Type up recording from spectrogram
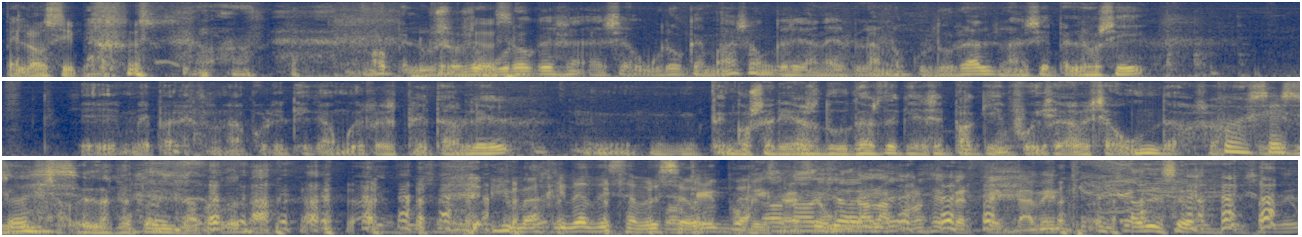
Pelosi. No, Peluso seguro que seguro que más, aunque sea en el plano cultural. Nancy Pelosi, que me parece una política muy respetable, tengo serias dudas de que sepa quién fue Isabel II. O sea, Pues eso es. Isabel la Católica. ¿Quién fue Isabel II? Imagínate Isabel Porque, II. porque No, Isabel no, la conoce perfectamente. Isabel II, Isabel.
